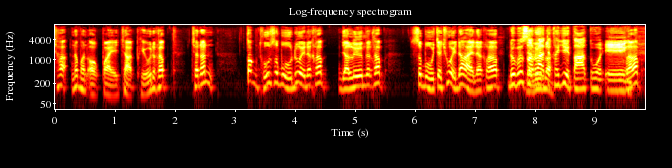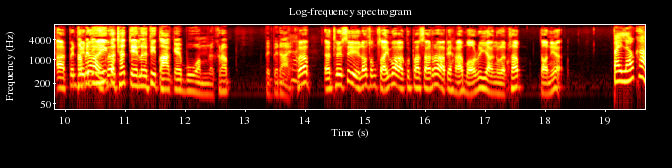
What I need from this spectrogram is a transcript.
ชะน้ำมันออกไปจากผิวนะครับ ฉะนั้นต้องถูสบู่ด้วยนะครับ อย่าลืมนะครับ สบู่จะช่วยได้นะครับ ดูเหมือนซาร่าจะขยี้ตาตัวเองครับอาจเป็นไปถ้าเป็นอได้ย่างนี้คก็รับชัดเจนเลยที่ตาแกบวมนะครับ เป็นไปได้ ครับ เอ่อเทรซี่ เราสงสัยว่าคุณพาซาร่าไปหาหมอหรือยังล่ะครับ ตอนเนี้ย ไปแล้วค่ะ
